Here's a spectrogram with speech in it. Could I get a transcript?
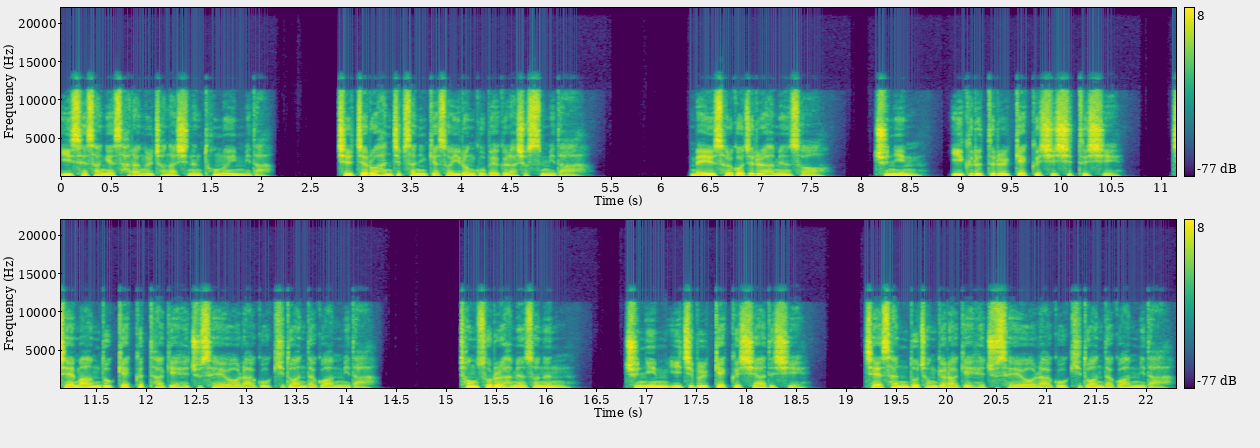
이 세상의 사랑을 전하시는 통로입니다. 실제로 한 집사님께서 이런 고백을 하셨습니다. 매일 설거지를 하면서 주님, 이 그릇들을 깨끗이 씻듯이 제 마음도 깨끗하게 해주세요 라고 기도한다고 합니다. 청소를 하면서는 주님 이 집을 깨끗이 하듯이 제 산도 정결하게 해주세요 라고 기도한다고 합니다.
